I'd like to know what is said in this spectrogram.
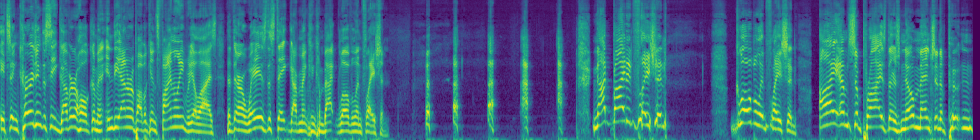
It's encouraging to see Governor Holcomb and Indiana Republicans finally realize that there are ways the state government can combat global inflation. Not Biden inflation, global inflation. I am surprised there's no mention of Putin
